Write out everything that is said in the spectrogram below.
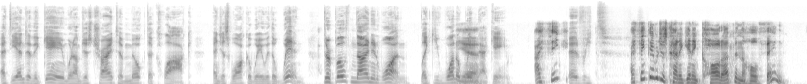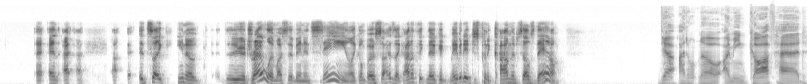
at the end of the game when I'm just trying to milk the clock and just walk away with a win. They're both nine and one. Like you want to Yeah. win that game. I think Every I think they were just kind of getting caught up in the whole thing, and I, I, I, it's like you know the adrenaline must have been insane, like on both sides. Like I don't think they could. Maybe they just couldn't calm themselves down. Yeah, I don't know. I mean, Goff had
